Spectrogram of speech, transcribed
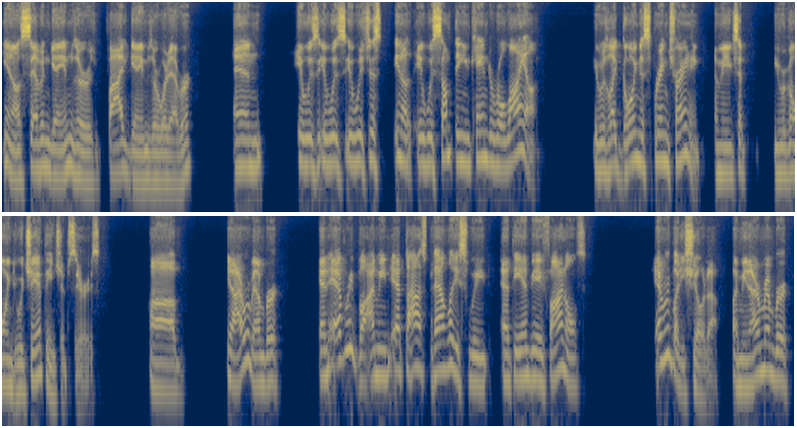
you know seven games or five games or whatever, and it was it was it was just you know it was something you came to rely on. It was like going to spring training. I mean, except you were going to a championship series. Uh, know, I remember, and everybody, I mean, at the hospitality suite at the NBA Finals, everybody showed up. I mean, I remember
